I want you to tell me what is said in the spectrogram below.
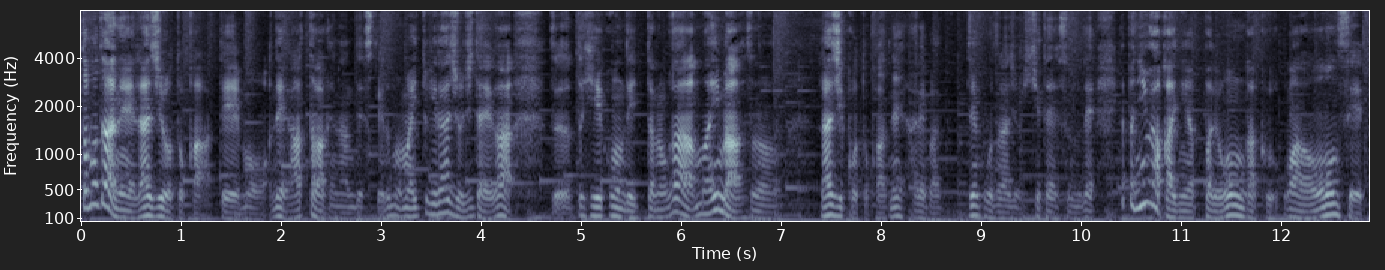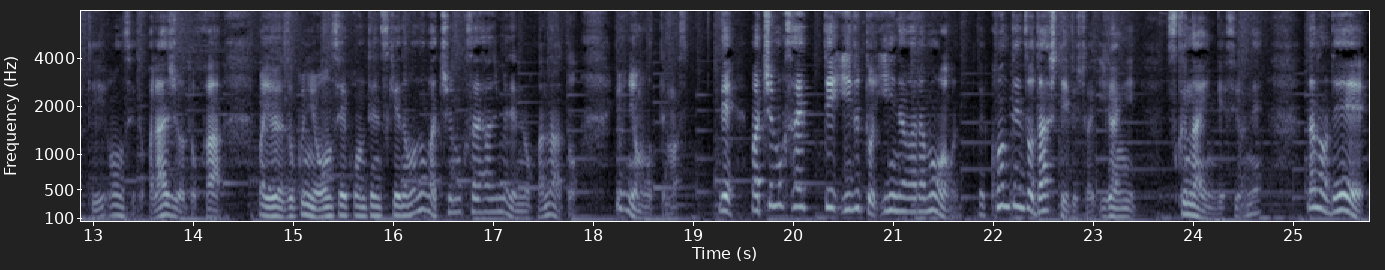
ともとはね、ラジオとかでもね、あったわけなんですけども、まあ、一時ラジオ自体がずっと冷え込んでいったのが、まあ今、その、ラジコとかね、あれば全国のラジオ聞けたりするので、やっぱにわかにやっぱり音楽、まあ音声っていう、音声とかラジオとか、まあいわゆる俗に言う音声コンテンツ系のものが注目され始めてるのかなというふうに思ってます。で、まあ注目されていると言いながらも、コンテンツを出している人は意外に少ないんですよね。なので、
